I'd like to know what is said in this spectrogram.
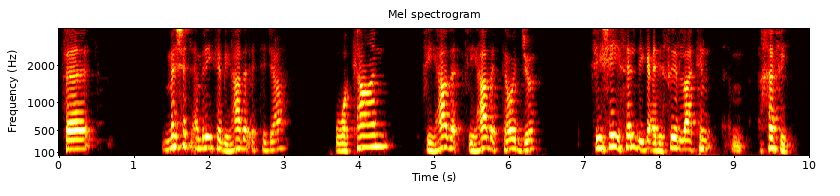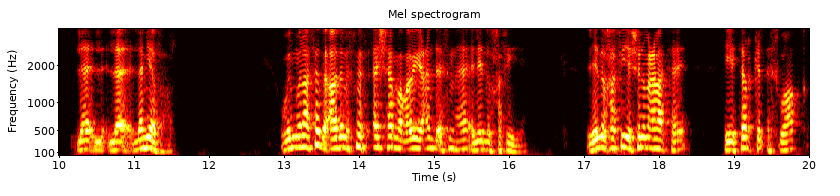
فمشت أمريكا بهذا الاتجاه وكان في هذا في هذا التوجه في شيء سلبي قاعد يصير لكن خفي لا لا لم يظهر. وبالمناسبة آدم سميث أشهر نظرية عنده اسمها اليد الخفية. اليد الخفية شنو معناتها؟ هي ترك الأسواق آه،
